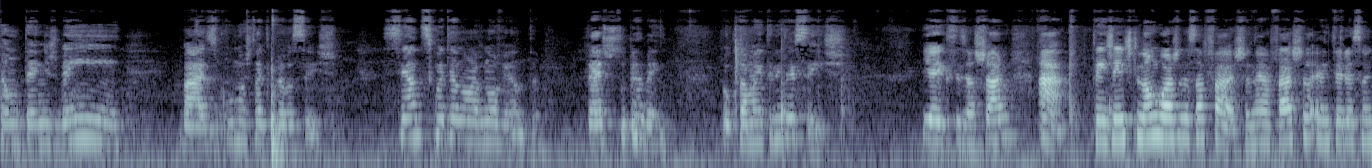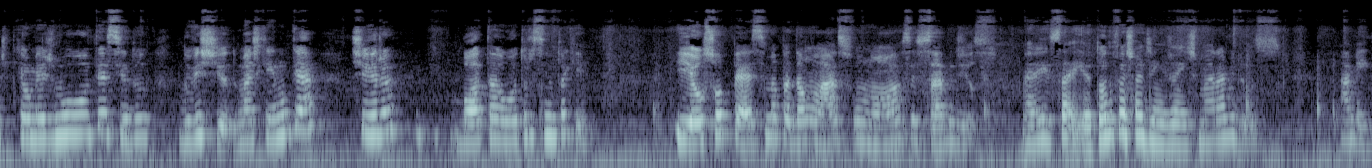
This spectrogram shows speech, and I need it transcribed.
É um tênis bem básico, vou mostrar aqui pra vocês. R$ 159,90. Veste super bem. Tô com tamanho 36. E aí, o que vocês acharam? Ah, tem gente que não gosta dessa faixa, né? A faixa é interessante porque é o mesmo tecido do vestido. Mas quem não quer, tira, bota outro cinto aqui. E eu sou péssima para dar um laço, um nó, vocês sabem disso. É isso aí, é todo fechadinho, gente. Maravilhoso. Amei.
